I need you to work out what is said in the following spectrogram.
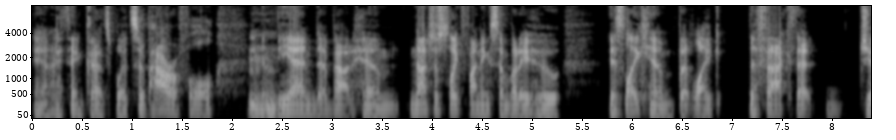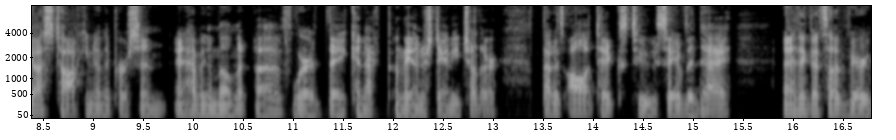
and I think that's what's so powerful in Mhm. the end about him not just like finding somebody who is like him but like the fact that just talking to the person and having a moment of where they connect and they understand each other that is all it takes to save the day and i think that's a very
